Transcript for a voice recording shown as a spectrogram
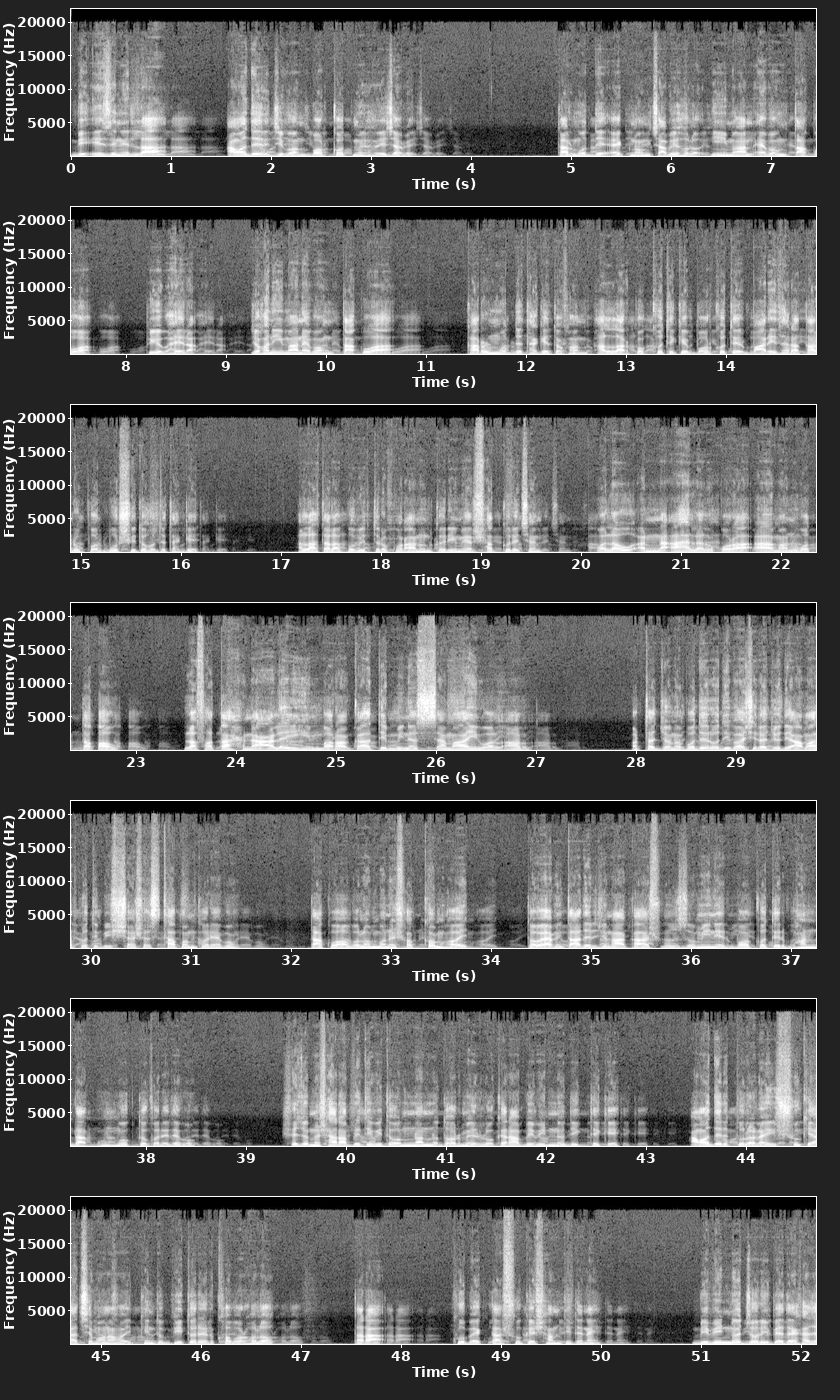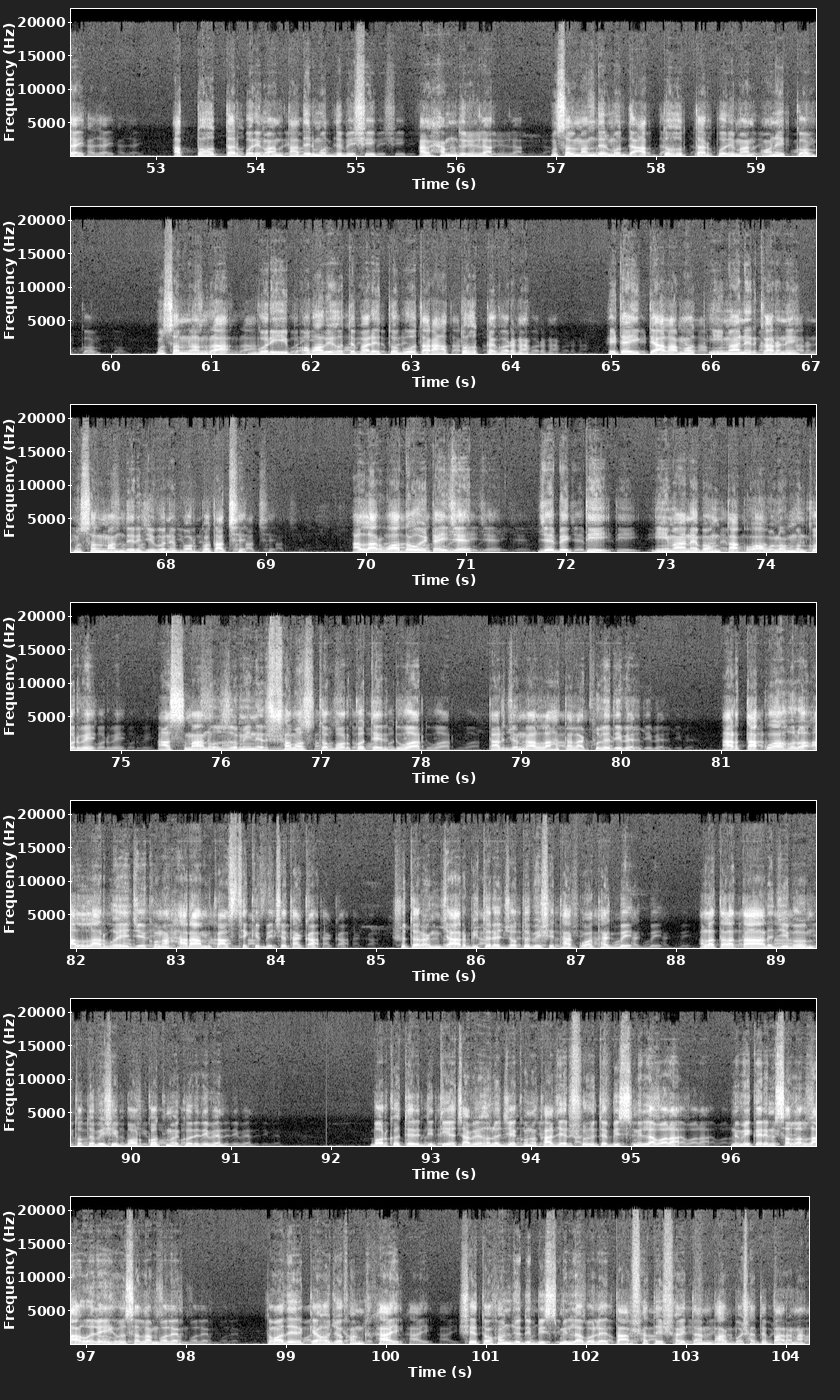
বিইজনিল্লাহ আমাদের জীবন বরকতময় হয়ে যাবে। তার মধ্যে এক নং চাবি হলো ইমান এবং তাকোয়া প্রিয় ভাইরা যখন ইমান এবং তাকোয়া কারোর মধ্যে থাকে তখন আল্লাহর পক্ষ থেকে বরকতের বাড়িধারা তার উপর বর্ষিত হতে থাকে। আল্লাহ তালা পবিত্র কোরআনুল করিমের সাত করেছেন, ওয়ালাউ আন্না আহলাল আমানু ওয়াত্তাকাউ, লাফাতাহনা আলাইহিম মিনাস সামাই ওয়াল আরদ। অর্থাৎ জনপদের অধিবাসীরা যদি আমার প্রতি বিশ্বাস স্থাপন করে এবং তাকে অবলম্বনে সক্ষম হয়, তবে আমি তাদের জন্য আকাশ ও জমিনের বরকতের ভাণ্ডার উন্মুক্ত করে দেব। সেজন্য সারা পৃথিবীতে অন্যান্য ধর্মের লোকেরা বিভিন্ন দিক থেকে আমাদের তুলনায় সুখে আছে মনে হয়, কিন্তু ভিতরের খবর হলো, তারা খুব একটা সুখে শান্তিতে নেয় বিভিন্ন জরিপে দেখা যায়, আত্মহত্যার পরিমাণ তাদের মধ্যে বেশি। আলহামদুলিল্লাহ, মুসলমানদের মধ্যে আত্মহত্যার পরিমাণ অনেক কম। মুসলমানরা গরিব, অভাবী হতে পারে, তবুও তারা আত্মহত্যা করে না। এটাই একটি আলামত। ইমানের কারণে মুসলমানদের জীবনে বরকত আছে। আল্লাহর ওয়াদাও এটাই যে যে ব্যক্তি ইমান এবং তাকুয়া অবলম্বন করবে, আসমান ও জমিনের সমস্ত বরকতের দুয়ার তার জন্য আল্লাহ তালা খুলে দিবেন। আর তাকুয়া হলো আল্লাহর বয়ে যে কোনো হারাম কাজ থেকে বেঁচে থাকা। সুতরাং যার ভিতরে যত বেশি থাকুয়া থাকবে, আল্লাহ তালা তার জীবন তত বেশি বরকতময় করে দিবেন। বরকতের দ্বিতীয় চাবি হলো যে কোনো কাজের শুরুতে বিসমিল্লা বলা। নবী করিম সাল্লাহ আলহিহাল্লাম বলেন তোমাদের কেহ যখন খায় সে তখন যদি বিসমিল্লা বলে তার সাথে শয়তান ভাগ বসাতে পারে না।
